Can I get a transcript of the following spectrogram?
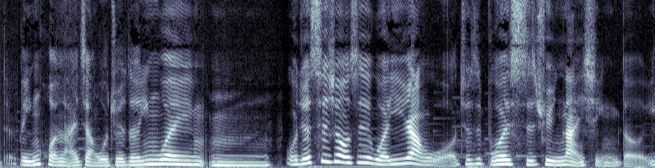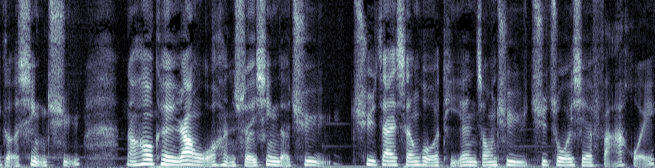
的？灵魂来讲，我觉得因为嗯，我觉得刺绣是唯一让我就是不会失去耐心的一个兴趣，然后可以让我很随性的去去在生活体验中去去做一些发挥，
